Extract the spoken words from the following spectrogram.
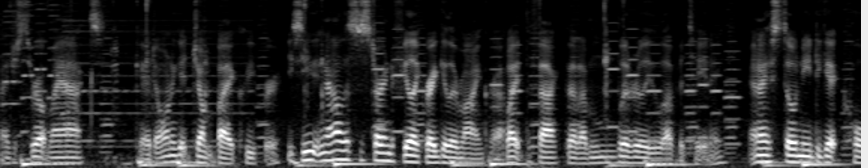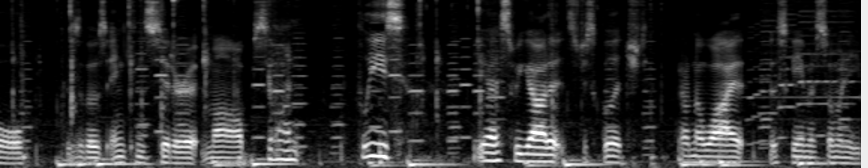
I just threw out my axe. Okay, I don't want to get jumped by a creeper. You see, now this is starting to feel like regular Minecraft, despite the fact that I'm literally levitating. And I still need to get coal because of those inconsiderate mobs. Come on, please. Yes, we got it. It's just glitched. I don't know why this game has so many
